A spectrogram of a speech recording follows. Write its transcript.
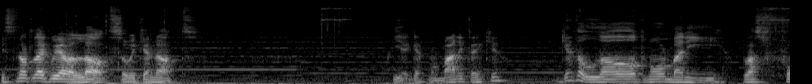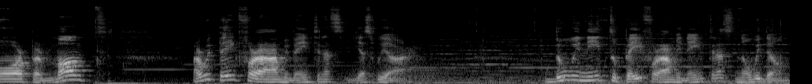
It's not like we have a lot, so we cannot. Yeah, get more money, thank you. Get a lot more money. Plus 4 per month. Are we paying for army maintenance? Yes, we are. Do we need to pay for army maintenance? No, we don't.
